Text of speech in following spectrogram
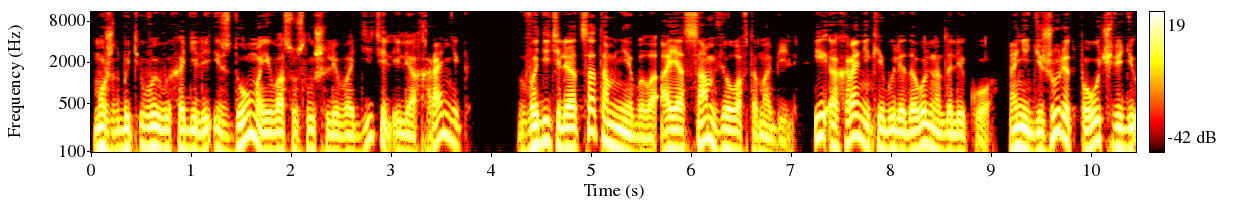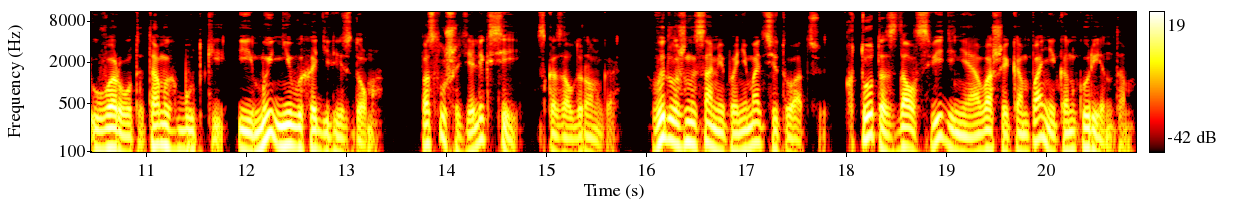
Может быть, вы выходили из дома и вас услышали водитель или охранник?» Водителя отца там не было, а я сам вел автомобиль. И охранники были довольно далеко. Они дежурят по очереди у ворот, там их будки, и мы не выходили из дома. «Послушайте, Алексей», — сказал Дронга, — «вы должны сами понимать ситуацию. Кто-то сдал сведения о вашей компании конкурентам.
